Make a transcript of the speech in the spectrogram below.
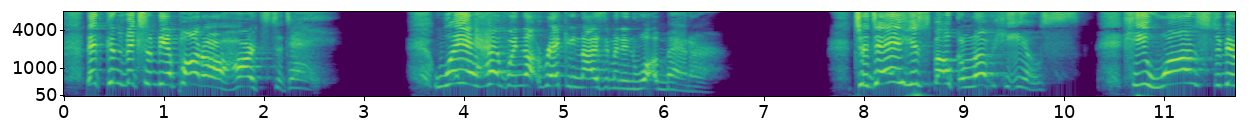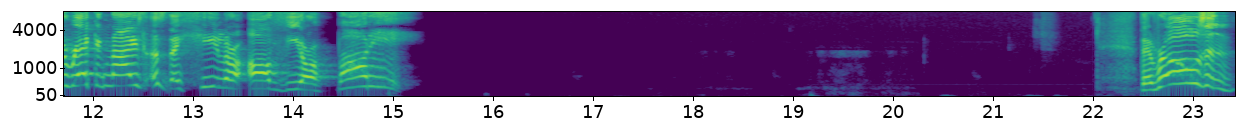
Let conviction be upon our hearts today. Where have we not recognized him and in what manner? Today he spoke love heals. He wants to be recognized as the healer of your body. They rose and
